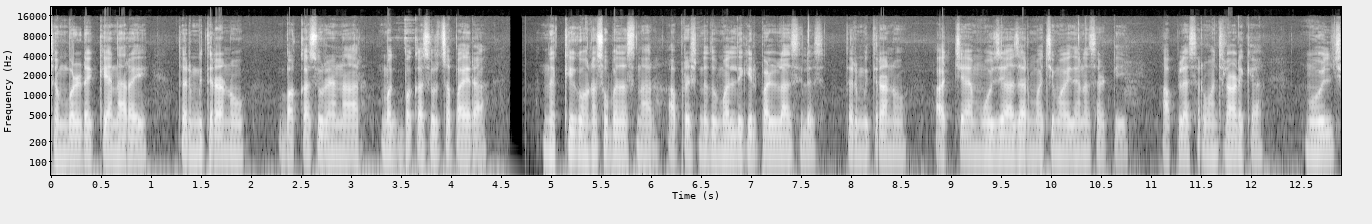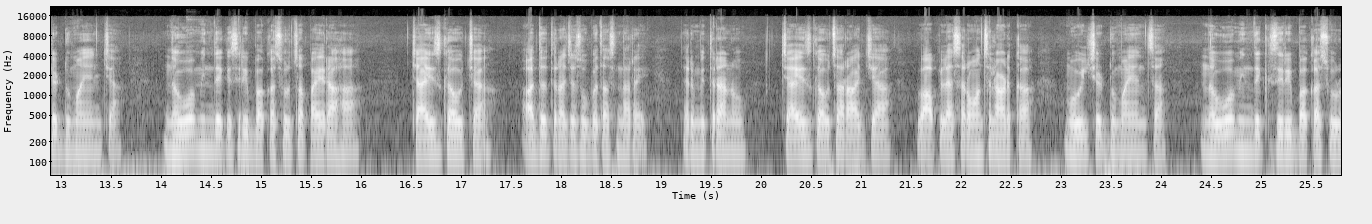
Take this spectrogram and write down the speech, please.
शंभर टक्के येणार आहे. तर मित्रांनो बाकासूर येणार मग बकासूरचा पायरा नक्की कोणासोबत असणार हा प्रश्न तुम्हाला देखील पडला असेलच. तर मित्रांनो आजच्या मोजे हजार माची मैदानासाठी आपल्या सर्वांच्या लाडक्या मोहिल शेड्डुमा यांच्या नवम हिंदकेसरी बकासूरचा पायरा हा चाळीसगावच्या आदत राजासोबत असणार आहे. तर मित्रांनो चाळीसगावचा राजा व आपल्या सर्वांचा लाडका मोहिल शेड्डुमा यांचा नवम हिंदकेसरी बकासूर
